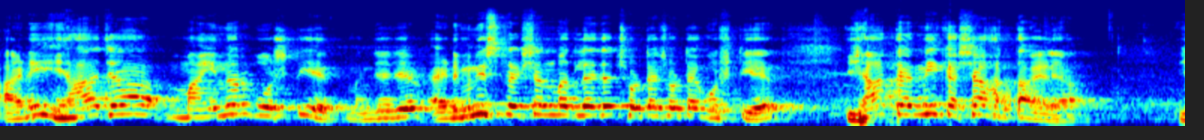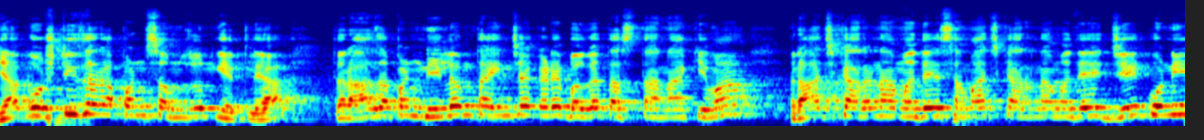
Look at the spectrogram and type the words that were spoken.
आणि ह्या ज्या मायनर गोष्टी आहेत म्हणजे जे ॲडमिनिस्ट्रेशनमधल्या ज्या छोट्या छोट्या गोष्टी आहेत ह्या त्यांनी कशा हाताळल्या? या गोष्टी जर आपण समजून घेतल्या तर आज आपण नीलमताईंच्याकडे बघत असताना किंवा राजकारणामध्ये समाजकारणामध्ये जे कोणी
